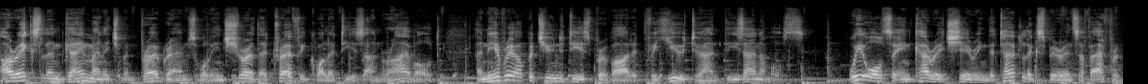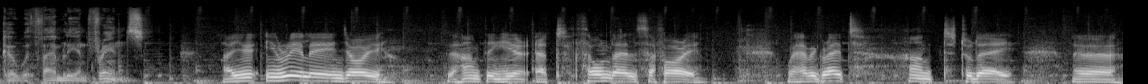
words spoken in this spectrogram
Our excellent game management programs will ensure that trophy quality is unrivaled and every opportunity is provided for you to hunt these animals. We also encourage sharing the total experience of Africa with family and friends. I really enjoy the hunting here at Thorndale Safari. We have a great hunt today. Uh,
